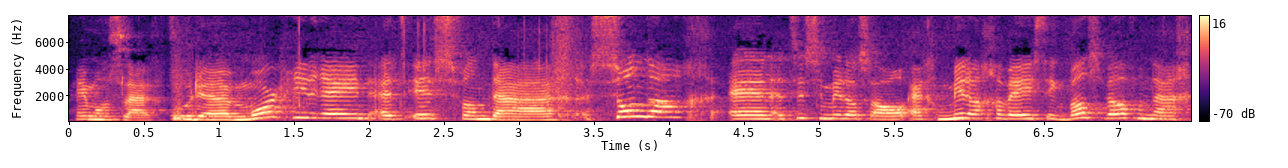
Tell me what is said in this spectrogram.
helemaal geslaagd. Goedemorgen iedereen. Het is vandaag zondag. En het is inmiddels al echt middag geweest. Ik was wel vandaag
